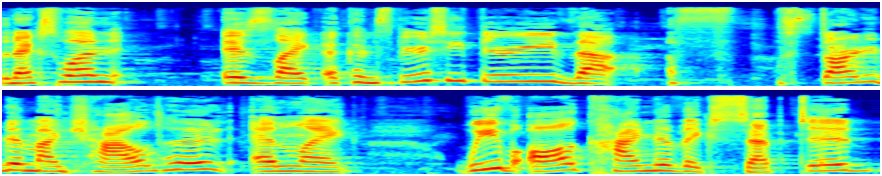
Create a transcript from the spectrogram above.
the next one is like a conspiracy theory that f- started in my childhood and like we've all kind of accepted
